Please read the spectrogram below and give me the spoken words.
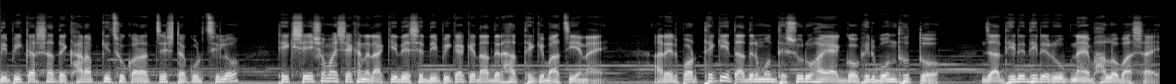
দীপিকার সাথে খারাপ কিছু করার চেষ্টা করছিল, ঠিক সেই সময় সেখানে রাকিদ এসে দীপিকাকে তাদের হাত থেকে বাঁচিয়ে নেয়, আর এরপর থেকেই তাদের মধ্যে শুরু হয় এক গভীর বন্ধুত্ব, যা ধীরে ধীরে রূপ নেয় ভালোবাসায়।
